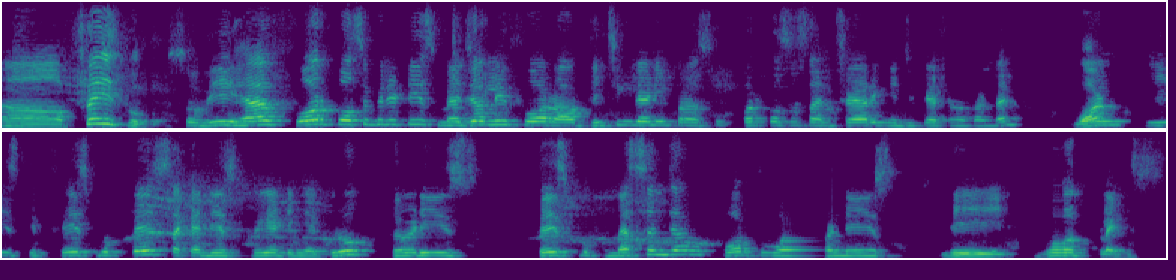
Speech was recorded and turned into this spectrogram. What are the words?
uh, Facebook. So we have four possibilities majorly for our teaching learning purposes and sharing educational content. One is the Facebook page, second is creating a group, third is Facebook Messenger, fourth one is the workplace.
